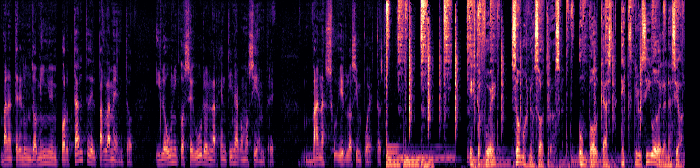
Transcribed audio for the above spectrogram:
van a tener un dominio importante del Parlamento y lo único seguro en la Argentina, como siempre, van a subir los impuestos. Esto fue Somos Nosotros, un podcast exclusivo de La Nación.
